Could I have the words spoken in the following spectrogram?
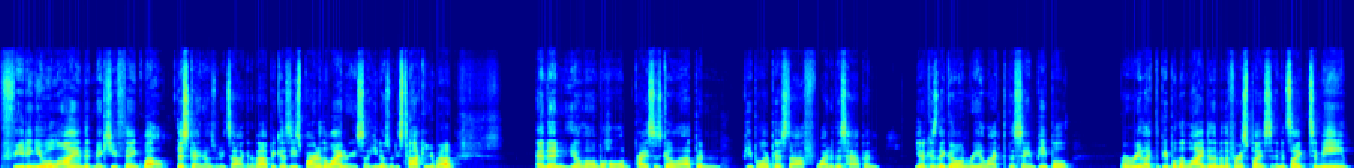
feeding you a line that makes you think, "Well, this guy knows what he's talking about because he's part of the winery, so he knows what he's talking about." And then, you know, lo and behold, prices go up and people are pissed off. Why did this happen? You know, because they go and reelect the same people or reelect the people that lied to them in the first place. And it's like, to me,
